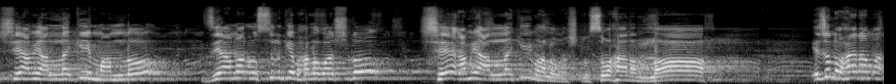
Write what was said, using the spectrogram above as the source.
সে আমি আল্লাহকেই মানলো। যে আমার রসুলকে ভালোবাসলো, সে আমি আল্লাহকেই ভালোবাসলো। সোহান আল্লাহ এজন্য ভাইয়ের আমার,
